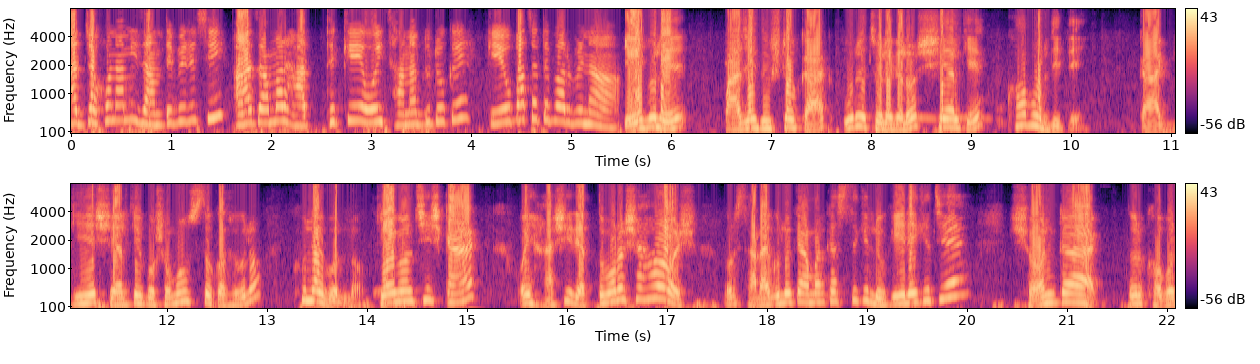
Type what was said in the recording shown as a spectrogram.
আর যখন আমি জানতে পেরেছি আজ আমার হাত থেকে ওই ছানা দুটোকে কেউ বাঁচাতে পারবে না। এই বলে পাজি দুষ্ট কাক উড়ে চলে গেল শিয়ালকে খবর দিতে। কাক গিয়ে শিয়ালকে সমস্ত কথাগুলো খুলে বলল কে বলছিস কাক? ওই হাসির এত বড় সাহস? ওর সারাগুলোকে আমার কাছ থেকে লুকিয়ে রেখেছে? শোন কাক, তোর খবর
